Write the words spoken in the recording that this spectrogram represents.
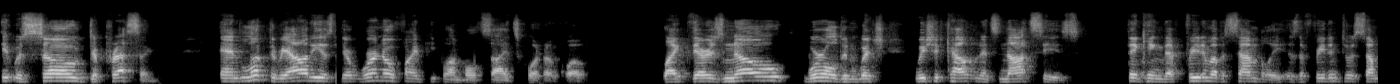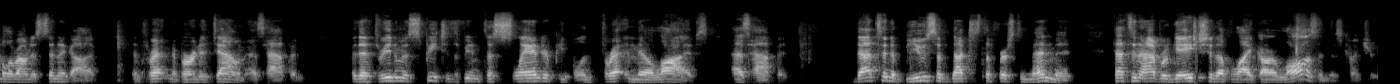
It was so depressing. And look, the reality is there were no fine people on both sides, quote unquote. Like there is no world in which we should countenance Nazis thinking that freedom of assembly is the freedom to assemble around a synagogue and threaten to burn it down, as happened. Or that freedom of speech is the freedom to slander people and threaten their lives, as happened. That's an abuse of not just the First Amendment, that's an abrogation of like our laws in this country.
